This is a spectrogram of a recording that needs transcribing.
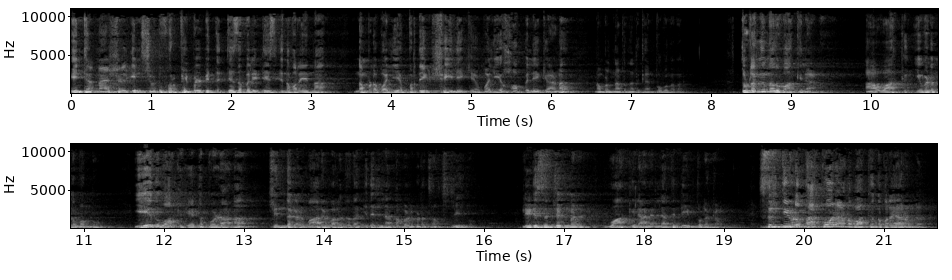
International institute for people with disabilities എന്ന് പറയുന്ന നമ്മുടെ വലിയ പ്രതീക്ഷയിലേക്ക് വലിയ ഹോപ്പിലേക്കാണ് നമ്മൾ നടന്നെടുക്കാൻ പോകുന്നത്. തുടങ്ങുന്നത് വാക്കിലാണ്. ആ വാക്ക് ഇവിടെ നിന്ന് വന്നു. ഏത് വാക്ക് കേട്ടപ്പോഴാണ് ചിന്തകൾ മാറി പറഞ്ഞത് ഇതെല്ലാം നമ്മൾ ഇവിടെ ചർച്ച ചെയ്യുന്നു. ലേഡീസ് ആൻഡ് ജെന്മൻ വാക്കിലാണ് എല്ലാത്തിന്റെയും തുടക്കം. സൃഷ്ടിയുടെ താക്കോലാണ് വാക്കെന്ന് പറയാറുണ്ട്.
